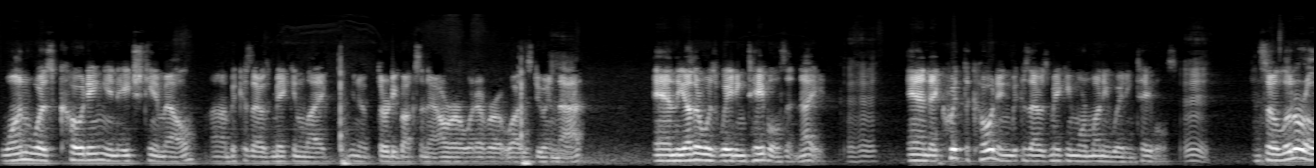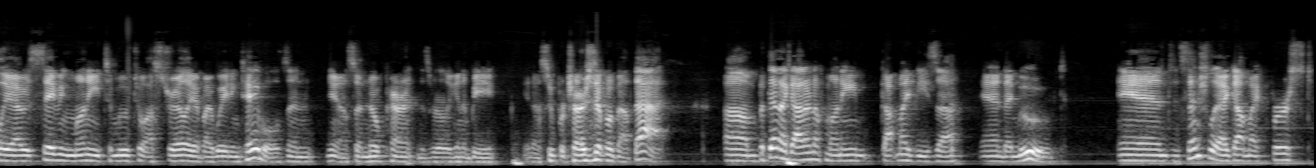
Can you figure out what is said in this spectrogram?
One was coding in HTML uh, because I was making like you know thirty bucks an hour or whatever it was doing that, and the other was waiting tables at night. Mm-hmm. And I quit the coding because I was making more money waiting tables. Mm. And so literally, I was saving money to move to Australia by waiting tables, and you know, so no parent is really going to be you know super charged up about that. Um, but then I got enough money, got my visa, and I moved. And essentially, I got my first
